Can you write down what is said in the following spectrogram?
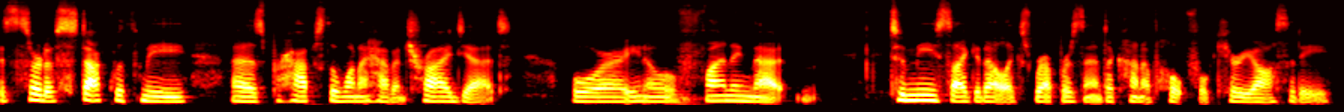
it's sort of stuck with me as perhaps the one I haven't tried yet. Or, you know, finding that to me, psychedelics represent a kind of hopeful curiosity.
